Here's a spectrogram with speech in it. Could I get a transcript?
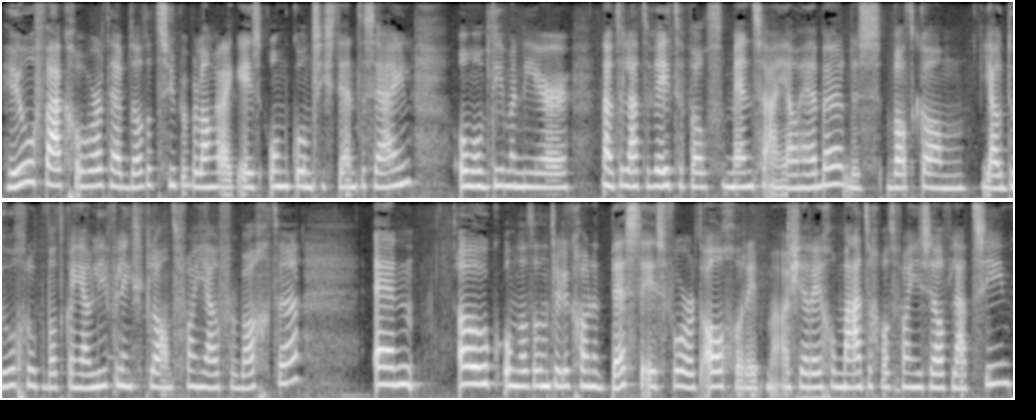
heel vaak gehoord hebt dat het super belangrijk is om consistent te zijn. Om op die manier nou, te laten weten wat mensen aan jou hebben. Dus wat kan jouw doelgroep, wat kan jouw lievelingsklant van jou verwachten. En ook omdat dat natuurlijk gewoon het beste is voor het algoritme. Als je regelmatig wat van jezelf laat zien,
